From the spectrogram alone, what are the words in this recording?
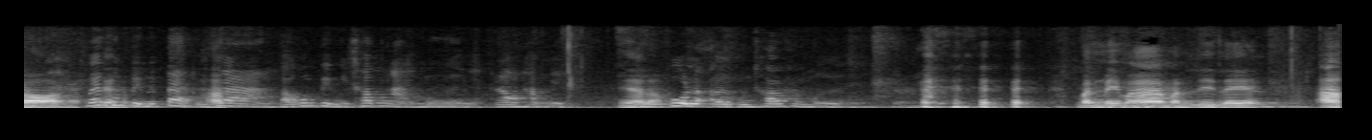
จอไงไม่คุณปิ่มไม่แปลกทุครักบอย่าง เพราะคุณปิ่มมีชอบหงายมือเนี่ยลองทำดิเนี่ยเหรอพูดแล้วเออคุณชอบทำมือเนี่ยหงายมันไม่มา มันรีเลย์เอออะ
